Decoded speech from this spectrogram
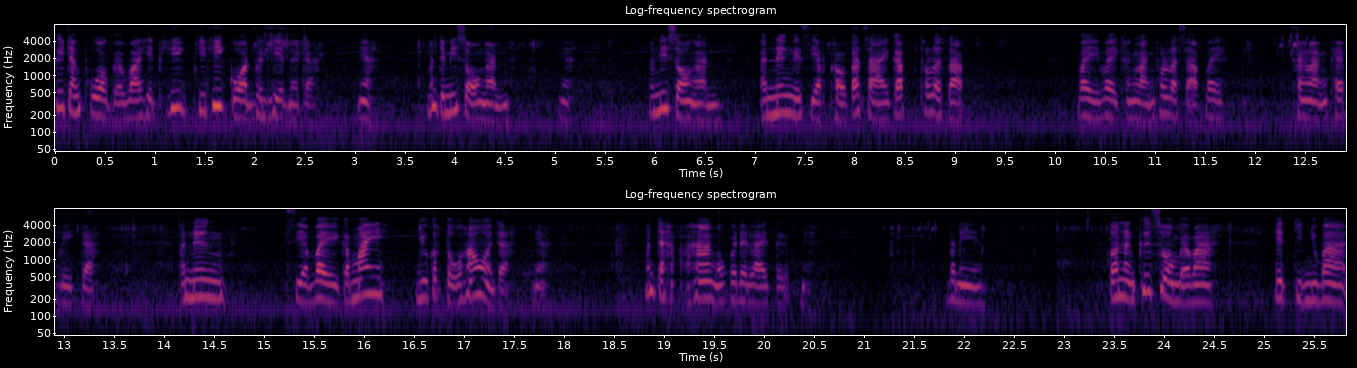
คือจังพวกแบบว่าเฮ็ดพิธีพิธีกรเพิ่นเฮ็ดนะจ้ะ เนี่ย มันจะมีสองอัน เนี่ย มันมีสองอัน อันหนึงเนี่ยเสียบเขากับสายกับโทรศัพท์ ไว้ไว้ข้างหลังโทรศัพท์ไว้ข้างหลังแท็บเล็ตจ้ะ อันหนึงเสียบไว้กับไม้ อยู่กับโต๊ะเฮ้าอะจ้ะเนี่ย มันจะห่างออกไปได้ลายเติบเนี่ยบันนี้ตอนนั้นคือช่วงแบบว่าเฮ็ดกินอยู่บ้าน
